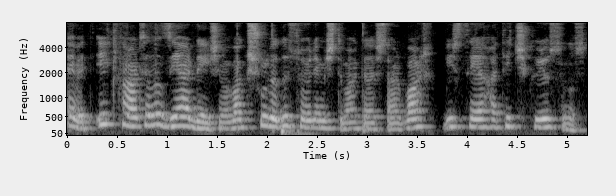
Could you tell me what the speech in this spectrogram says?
Evet ilk kartınız yer değişimi. Bak şurada da söylemiştim arkadaşlar. Var bir seyahate çıkıyorsunuz.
